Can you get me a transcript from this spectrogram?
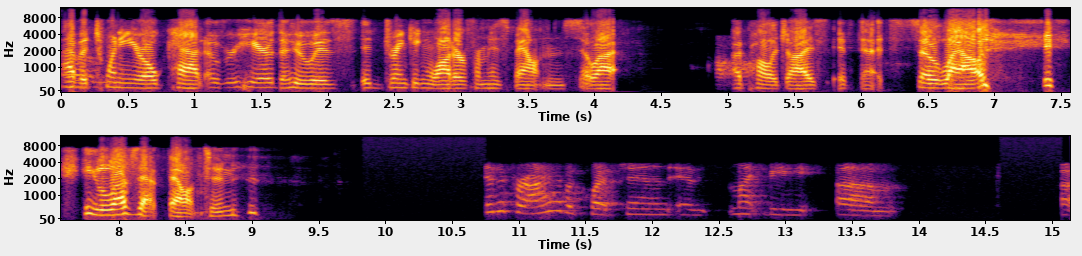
I have a Um, 20 year old cat over here who is drinking water from his fountain, so I, I apologize if that's so loud. he loves that fountain. Jennifer, I have a question. It might be, um, uh,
